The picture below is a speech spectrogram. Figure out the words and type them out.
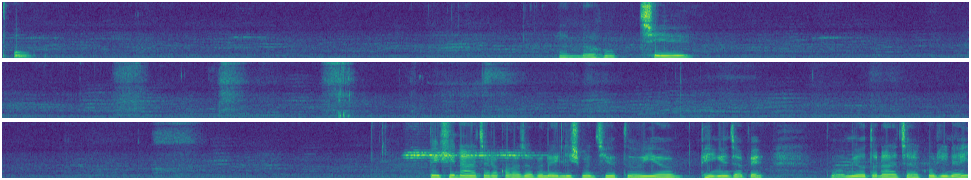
তো রান্না হচ্ছে। বেশি নাড়াচাড়া করা যাবে না, ইলিশ মাছ যেহেতু ইয়া ভেঙে যাবে, তো আমিও তো নাড়াচাড়া করি নাই।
